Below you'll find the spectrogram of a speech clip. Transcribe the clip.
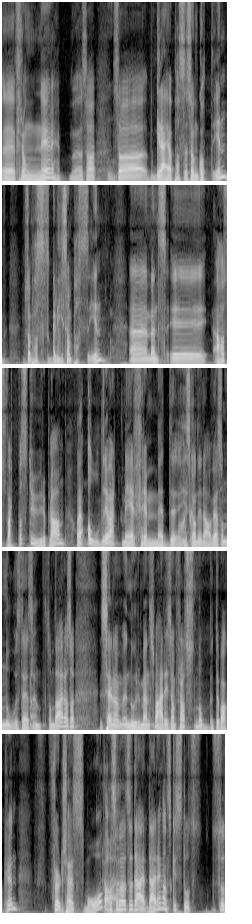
uh, Frogner, eh, så, så greier jeg å passe sånn godt inn. Som pass, gli sånn passe inn. Uh, mens uh, jeg har vært på Stureplan, og jeg har aldri vært mer fremmed i Skandinavia som noe sted som, som der. Altså, selv om nordmenn som er liksom fra snobbete bakgrunn, føler seg små. Da. Altså, altså, det, er, det er en ganske stor, så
